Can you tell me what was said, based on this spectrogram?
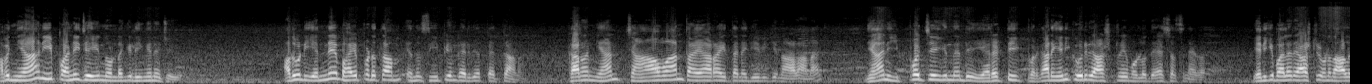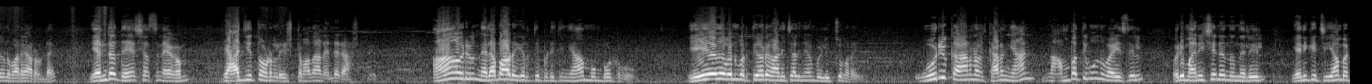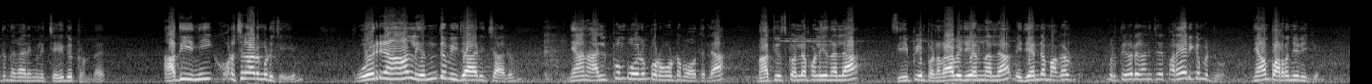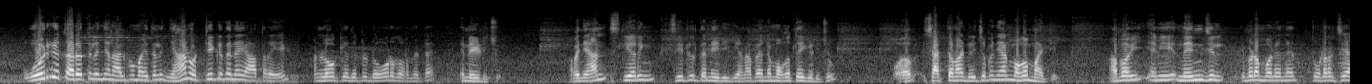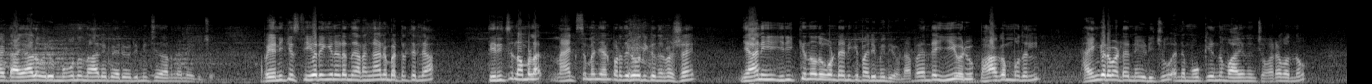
അപ്പം ഞാൻ ഈ പണി ചെയ്യുന്നുണ്ടെങ്കിൽ ഇങ്ങനെ ചെയ്യും. അതുകൊണ്ട് എന്നെ ഭയപ്പെടുത്താം എന്ന് സി പി എം കരുതിയ തെറ്റാണ്. കാരണം ഞാൻ ചാവാൻ തയ്യാറായി തന്നെ ജീവിക്കുന്ന ആളാണ്. ഞാൻ ഇപ്പോൾ ചെയ്യുന്നതിന്റെ ഇരട്ടി കാരണം എനിക്കൊരു രാഷ്ട്രീയമുള്ളൂ ദേശസ്നേഹം എനിക്ക് പല രാഷ്ട്രീയമുണ്ടെന്ന് ആളുകൾ പറയാറുണ്ട്. എന്റെ ദേശസ്നേഹം രാജ്യത്തോടുള്ള ഇഷ്ടം അതാണ് എന്റെ രാഷ്ട്രീയം. ആ ഒരു നിലപാട് ഉയർത്തിപ്പിടിച്ച് ഞാൻ മുമ്പോട്ട് പോകും. ഏതവൻ വൃത്തിയോട് കാണിച്ചാലും ഞാൻ വിളിച്ചു പറയും. ഒരു കാരണം കാരണം ഞാൻ അമ്പത്തിമൂന്ന് വയസ്സിൽ ഒരു മനുഷ്യൻ എന്ന നിലയിൽ എനിക്ക് ചെയ്യാൻ പറ്റുന്ന കാര്യങ്ങൾ ചെയ്തിട്ടുണ്ട്. അത് ഇനി കുറച്ചു കാലം കൂടി ചെയ്യും. ഒരാൾ എന്ത് വിചാരിച്ചാലും ഞാൻ അല്പം പോലും പുറകോട്ട് പോകത്തില്ല. മാത്യൂസ് കൊല്ലപ്പള്ളി എന്നല്ല C P M Pinarayi Vijayan എന്നല്ല വിജയന്റെ മകൾ വൃത്തികേട് കാണിച്ചാൽ പറയാതിരിക്കാൻ പറ്റുമോ? ഞാൻ പറഞ്ഞിരിക്കും. ഒരു തരത്തിലും ഞാൻ അല്പം വയത്തിലും ഞാൻ ഒറ്റയ്ക്ക് തന്നെ യാത്രയും അൺലോക്ക് ചെയ്തിട്ട് ഡോർ തുറന്നിട്ട് എന്നെ ഇടിച്ചു. അപ്പോൾ ഞാൻ സ്റ്റിയറിംഗ് സീറ്റിൽ തന്നെ ഇരിക്കുകയാണ്. അപ്പോൾ എന്റെ മുഖത്തേക്ക് ഇടിച്ചു. ശക്തമായിട്ട് ഇടിച്ചപ്പോൾ ഞാൻ മുഖം മാറ്റി. അപ്പോൾ ഇനി നെഞ്ചിൽ ഇവിടം പോലെ തന്നെ തുടർച്ചയായിട്ട് അയാൾ ഒരു മൂന്ന് നാല് പേര് ഒരുമിച്ച് ചേർന്ന് തന്നെ ഇടിച്ചു. അപ്പോൾ എനിക്ക് സ്റ്റിയറിങ്ങിനിടുന്ന് ഇറങ്ങാനും പറ്റത്തില്ല. തിരിച്ച് നമ്മൾ മാക്സിമം ഞാൻ പ്രതിരോധിക്കുന്നുണ്ട്. പക്ഷേ ഞാൻ ഈ ഇരിക്കുന്നത് കൊണ്ട് എനിക്ക് പരിമിതിയുണ്ട്. അപ്പോൾ എന്റെ ഈ ഒരു ഭാഗം മുതൽ ഭയങ്കരമായിട്ട് എന്നെ ഇടിച്ചു. എന്റെ മൂക്കിൽ നിന്നും വായിൽ നിന്നും ചോര വന്നു.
